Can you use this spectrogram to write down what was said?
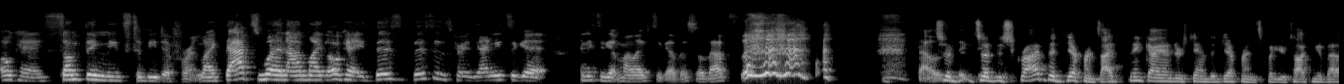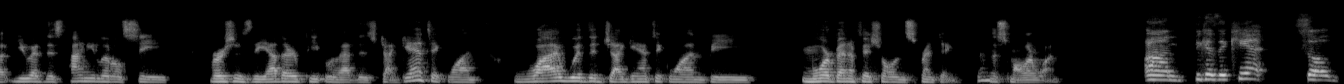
okay, something needs to be different. Like that's when I'm like, okay, this this is crazy. I need to get I need to get my life together. So that's so, so describe the difference. I think I understand the difference, but you're talking about you had this tiny little C versus the other people who had this gigantic one. Why would the gigantic one be more beneficial in sprinting than the smaller one? Um, because it can't. So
